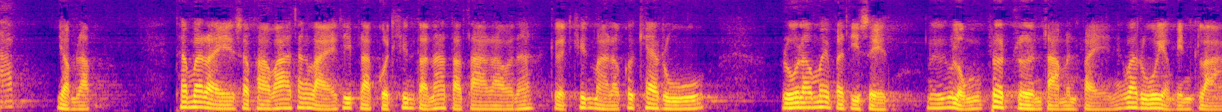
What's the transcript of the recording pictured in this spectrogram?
รับ ยอมรับ ถ้าเมื่อไหร่สภาวะทั้งหลายที่ปรากฏขึ้นต่อหน้าต่อตาเรานะเกิดขึ้นมาเราก็แค่รู้ รู้แล้วไม่ปฏิเสธ หรือหลงเพลิดเพลินตามมันไปนึกว่ารู้อย่างเป็นกลาง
